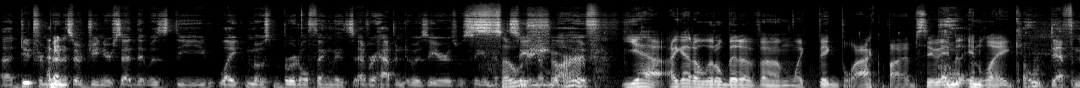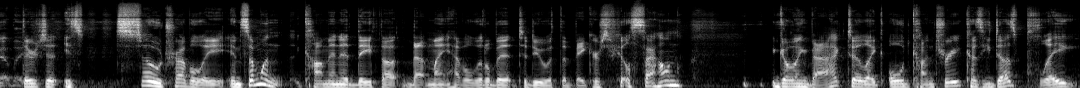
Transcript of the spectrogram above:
Uh, dude from mean- Dinosaur Jr. said that was the like most brutal thing that's ever happened to his ears was seeing, So seeing them sharp. live. Yeah, I got a little bit of um like Big Black vibes too. In, Oh. in like Oh, definitely. there's just it's so trebly and someone commented they thought that might have a little bit to do with the bakersfield sound going back to like old country because he does play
